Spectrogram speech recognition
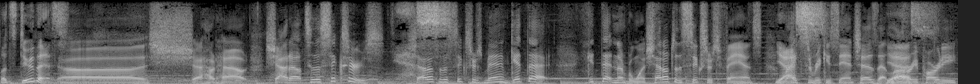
Let's do this. Uh, shout out, shout out to the Sixers. Yes. Shout out to the Sixers, man. Get that, get that number one. Shout out to the Sixers fans. Yes. Rights to Ricky Sanchez, that Yes. lottery party.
